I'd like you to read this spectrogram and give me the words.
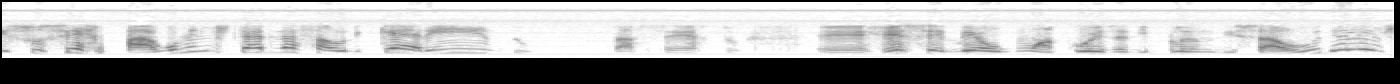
isso ser pago. O Ministério da Saúde, querendo, tá certo, é, receber alguma coisa de plano de saúde, eles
